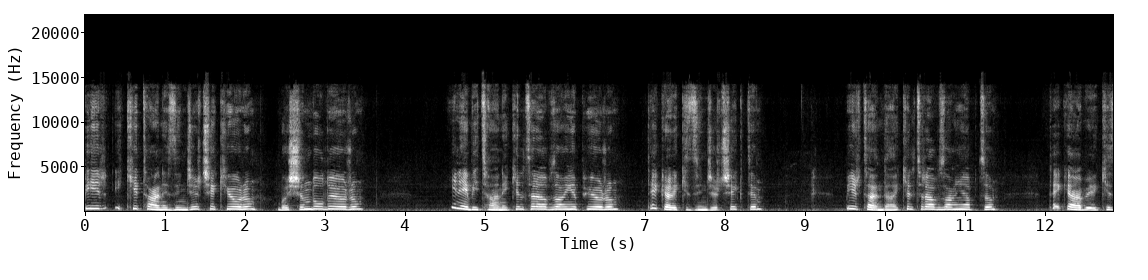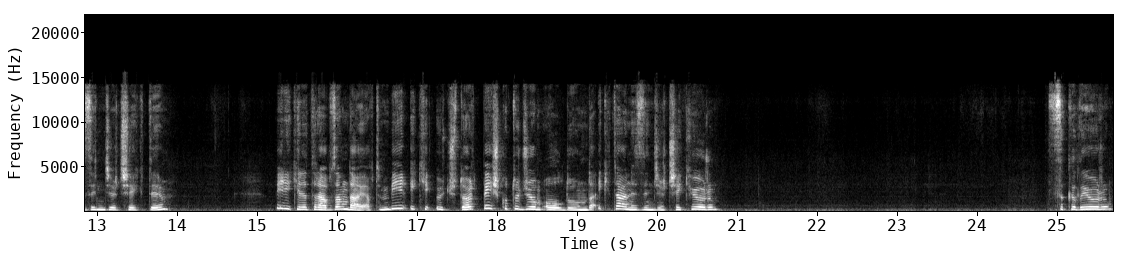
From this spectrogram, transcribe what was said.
Bir iki tane zincir çekiyorum. Başını doluyorum. Yine bir tane ikili trabzan yapıyorum. Tekrar iki zincir çektim. Bir tane daha ikili trabzan yaptım. Tekrar bir iki zincir çektim. Bir ikili trabzan daha yaptım. 1 2 3 4 5 kutucuğum olduğunda iki tane zincir çekiyorum. Sıkılıyorum.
